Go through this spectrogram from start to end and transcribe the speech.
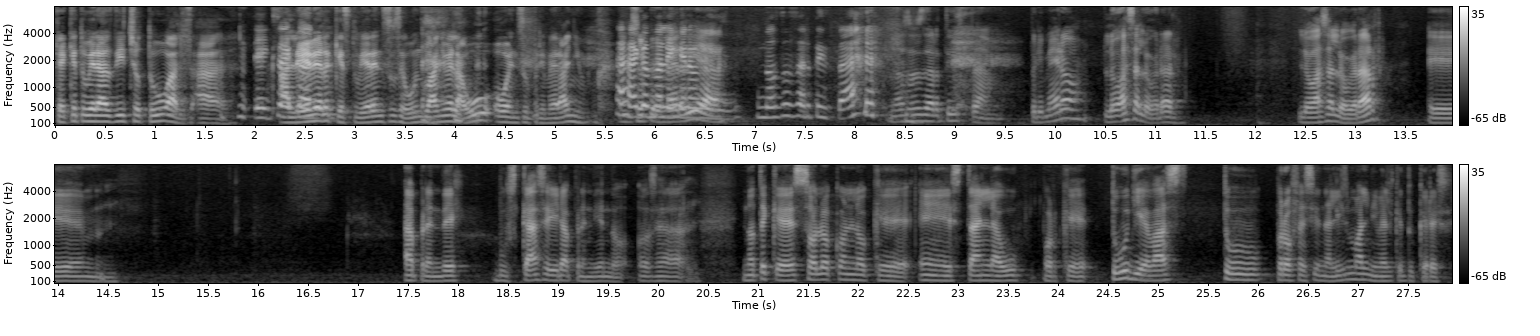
¿Qué, qué te hubieras dicho tú al, a, al Ever que estuviera en su segundo año de la U o en su primer año? Ajá, cuando le dijeron, no sos artista. No sos artista. Primero, lo vas a lograr. Lo vas a lograr. Eh, aprende, busca seguir aprendiendo. O sea, no te quedes solo con lo que eh, está en la U, porque tú llevas tu profesionalismo al nivel que tú quieres.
